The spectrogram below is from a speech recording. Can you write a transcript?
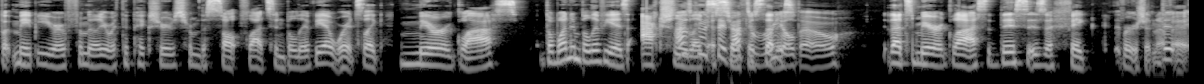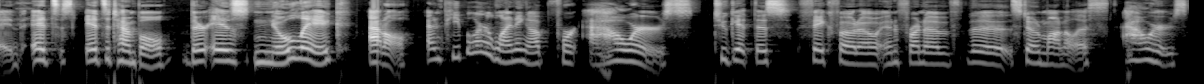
but maybe you're familiar with the pictures from the salt flats in Bolivia where it's like mirror glass. The one in Bolivia is actually like a say surface that's that real is though. that's mirror glass. This is a fake version of it. It's it's a temple. There is no lake at all, and people are lining up for hours to get this fake photo in front of the stone monolith. Hours,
